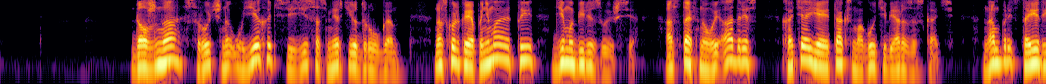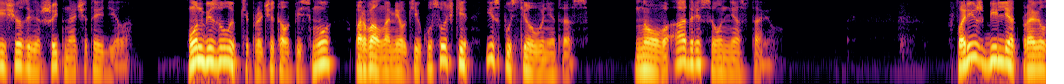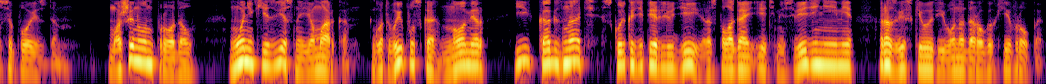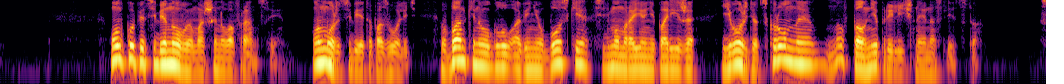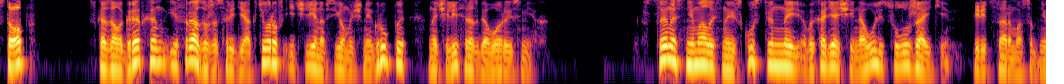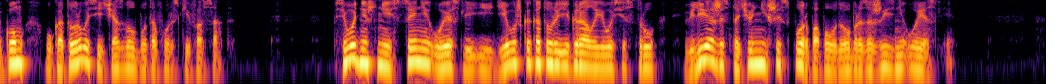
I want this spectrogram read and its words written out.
«Должна срочно уехать в связи со смертью друга. Насколько я понимаю, ты демобилизуешься. Оставь новый адрес, хотя я и так смогу тебя разыскать. Нам предстоит еще завершить начатое дело». Он без улыбки прочитал письмо, порвал на мелкие кусочки и спустил в унитаз. Нового адреса он не оставил. В Париж Билли отправился поездом. Машину он продал. Монике известна ее марка, год выпуска, номер и, как знать, сколько теперь людей, располагая этими сведениями, разыскивают его на дорогах Европы. Он купит себе новую машину во Франции. Он может себе это позволить. В банке на углу авеню Боске в седьмом районе Парижа его ждет скромное, но вполне приличное наследство. «Стоп!» — сказал Гретхен, и сразу же среди актеров и членов съемочной группы начались разговоры и смех. Сцена снималась на искусственной, выходящей на улицу лужайке, перед старым особняком, у которого сейчас был бутафорский фасад. В сегодняшней сцене Уэсли и девушка, которая играла его сестру, вели ожесточеннейший спор по поводу образа жизни Уэсли.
